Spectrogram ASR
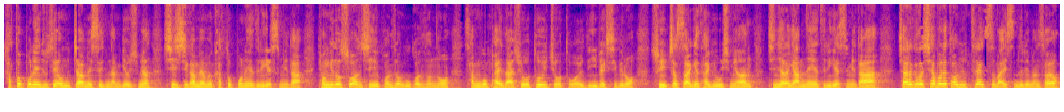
카톡 보내주세요. 문자 메시지 남겨주시면 실시간 매물 카톡 보내드리겠습니다. 경기도 수원시 권선구 권선로 308-5 도이치 오토월드 211호 수입차 싸게 사기 오시면 친절하게 안내해 드리겠습니다. 자 이렇게 해서 쉐보레 더뉴 트랙스 말씀드리면서요.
